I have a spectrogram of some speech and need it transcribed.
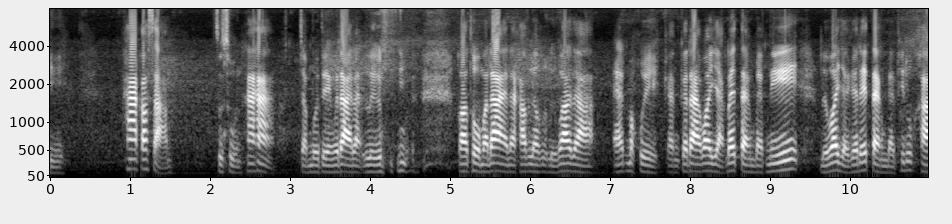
064 593 0055จำเบอร์ตัวเองไม่ได้ละลืม ก็โทรมาได้นะครับแล้วหรือว่าจะแอดมาคุยกันก็ได้ว่าอยากได้แต่งแบบนี้ หรือว่าอยากจะได้แต่งแบบที่ลูกค้า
